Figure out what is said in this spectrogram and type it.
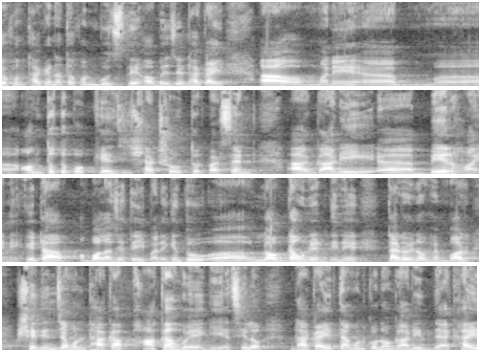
যখন থাকে না, তখন বুঝতে হবে যে ঢাকায় মানে অন্তত পক্ষে ষাট, সত্তর পার্সেন্ট গাড়ি বের হয়নি। এটা বলা যেতেই পারে। কিন্তু লকডাউনের দিনে তেরোই নভেম্বর সেদিন যেমন ঢাকা ফাঁকা হয়ে গিয়েছিল, ঢাকায় তেমন কোনো গাড়ি দেখাই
